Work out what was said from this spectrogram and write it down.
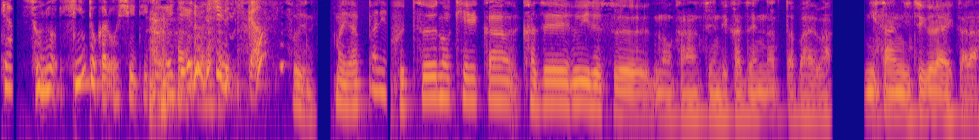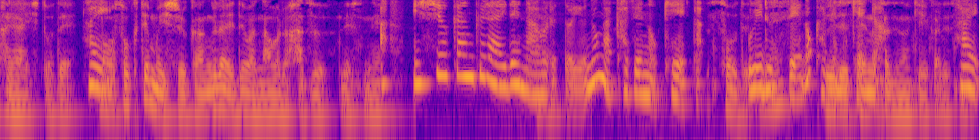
じゃあ、そのヒントから教えていただいてよろしいですか？そうですね。まあ、やっぱり普通の経過、風邪ウイルスの感染で風邪になった場合は、2、3日ぐらいから早い人で、はい、遅くても1週間ぐらいでは治るはずですね。あ、1週間ぐらいで治るというのが風邪の経過。はい、そうですね。ウイルス性の風邪の経過。ウイルス性の風邪の経過ですね。はい。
